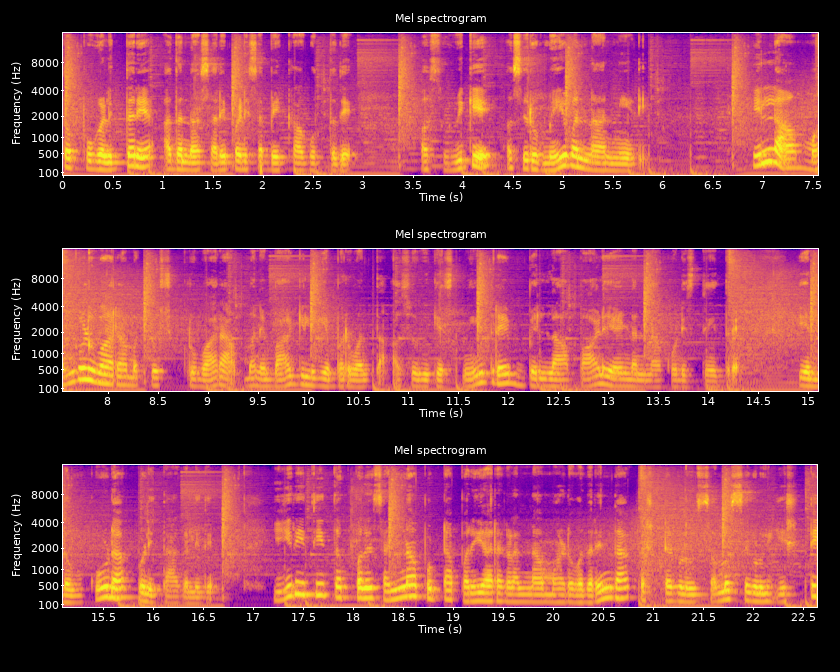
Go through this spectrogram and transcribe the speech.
ತಪ್ಪುಗಳಿದ್ದರೆ ಅದನ್ನು ಸರಿಪಡಿಸಬೇಕಾಗುತ್ತದೆ. ಹಸುವಿಗೆ ಹಸಿರು ಮೇವನ್ನು ನೀಡಿ. ಇಲ್ಲ, ಮಂಗಳವಾರ ಮತ್ತು ಶುಕ್ರವಾರ ಮನೆ ಬಾಗಿಲಿಗೆ ಬರುವಂಥ ಹಸುವಿಗೆ ಸ್ನೇಹಿತರೆ, ಬೆಲ್ಲ, ಬಾಳೆಹಣ್ಣನ್ನು ಕೊಡಿ, ಸ್ನೇಹಿತರೆ. ಎಲ್ಲವೂ ಕೂಡ ಒಳಿತಾಗಲಿದೆ. ಈ ರೀತಿ ತಪ್ಪದೆ ಸಣ್ಣ ಪುಟ್ಟ ಪರಿಹಾರಗಳನ್ನು ಮಾಡುವುದರಿಂದ ಕಷ್ಟಗಳು, ಸಮಸ್ಯೆಗಳು ಎಷ್ಟೇ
